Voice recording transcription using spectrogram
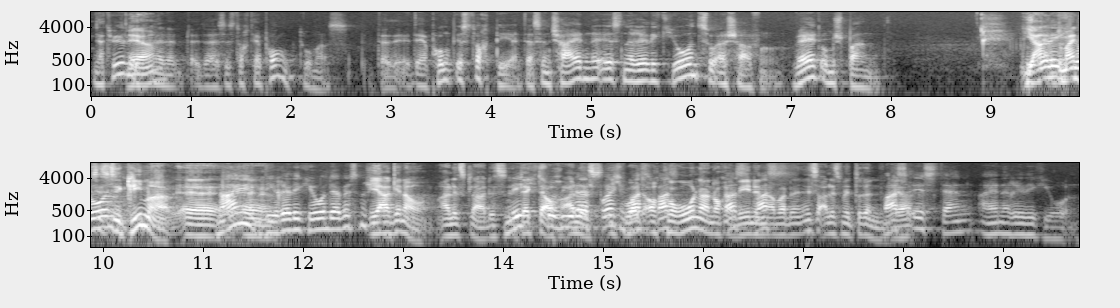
Natürlich, ja. das ist doch der Punkt, Thomas. Der Punkt ist doch der. Das Entscheidende ist, eine Religion zu erschaffen, weltumspannend. Die ja, Religion, du meinst jetzt die Klima. Äh, Nein, äh, die Religion der Wissenschaft. Ja, genau, alles klar. Das deckt auch alles. Ich wollte auch was, Corona noch was, erwähnen, was, aber dann ist alles mit drin. Was ja. ist denn eine Religion?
